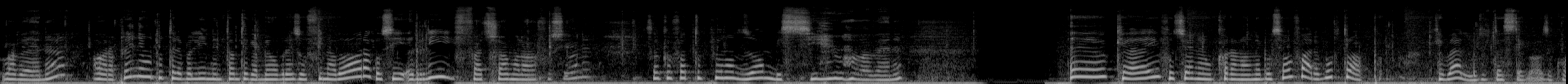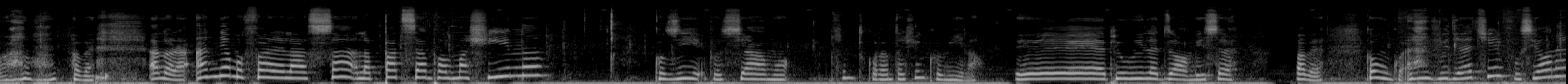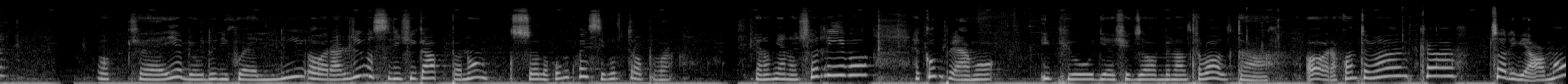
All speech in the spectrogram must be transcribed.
va bene. Ora prendiamo tutte le palline intanto che abbiamo preso fino ad ora, così rifacciamo la fusione. So che ho fatto più uno zombie, sì, ma va bene. E ok, fusione ancora non ne possiamo fare purtroppo. Che bello tutte queste cose qua. Vabbè. Allora, andiamo a fare la, la Pat Sample Machine. Così possiamo 145.000 e più 1000 zombies vabbè comunque più 10 fusione ok abbiamo due di quelli ora arrivo a 16k non solo con questi purtroppo ma Piano piano ci arrivo e compriamo i più 10 zombie un'altra volta. Ora, quanto mi manca? Ci arriviamo.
